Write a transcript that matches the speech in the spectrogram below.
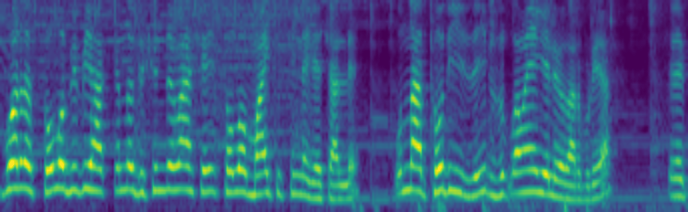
Bu arada solo BB hakkında düşündüğüm her şey solo Mike için de geçerli. Bunlar Toddy izleyip zıplamaya geliyorlar buraya. Şöyle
